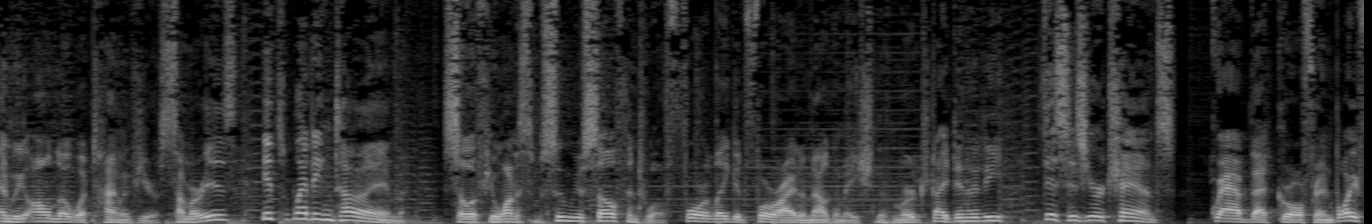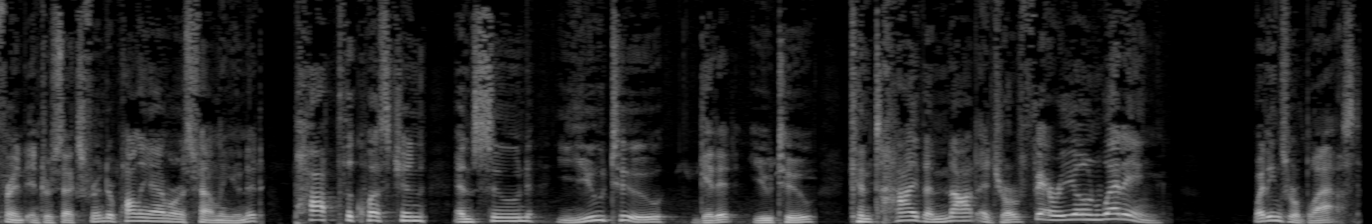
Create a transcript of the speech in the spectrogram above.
and we all know what time of year summer is. It's wedding time. So if you want to subsume yourself into a four-legged, four-eyed amalgamation of merged identity, this is your chance. Grab that girlfriend, boyfriend, intersex friend, or polyamorous family unit, pop the question, and soon you too, get it, you too, can tie the knot at your very own wedding. Weddings are a blast.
